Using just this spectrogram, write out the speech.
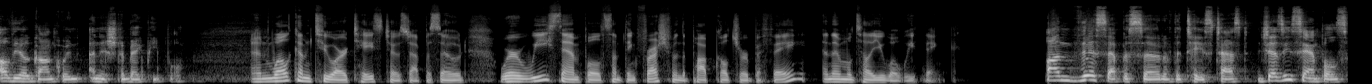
of the Algonquin Anishinaabe people. And welcome to our Taste Test episode, where we sample something fresh from the pop culture buffet, and then we'll tell you what we think. On this episode of the Taste Test, Jezzie samples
